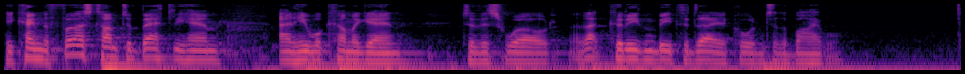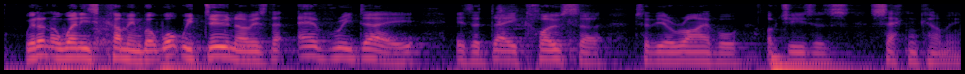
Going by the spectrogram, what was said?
He came the first time to Bethlehem, and he will come again to this world. And that could even be today, according to the Bible. We don't know when he's coming, but what we do know is that every day is a day closer to the arrival of Jesus' second coming.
